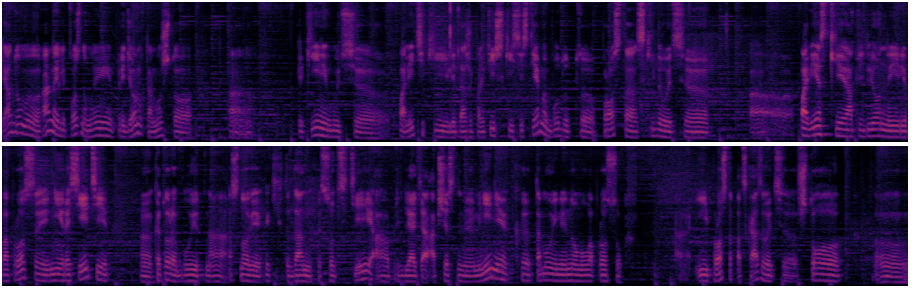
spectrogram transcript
Я думаю, рано или поздно мы придем к тому, что а, какие-нибудь э, политики или даже политические системы будут э, просто скидывать э, повестки определенные или вопросы нейросети, э, которая будет на основе каких-то данных из соцсетей определять общественное мнение к тому или иному вопросу а, и просто подсказывать, э, что э,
